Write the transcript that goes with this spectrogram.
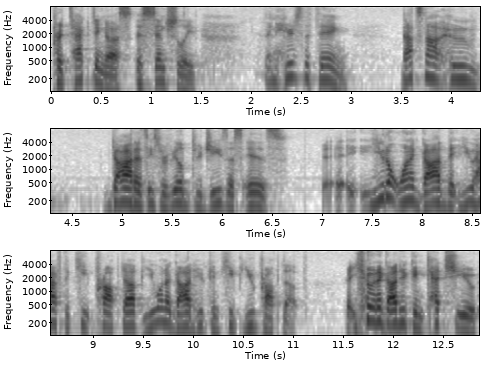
protecting us, essentially. And here's the thing that's not who God, as He's revealed through Jesus, is. Uh, you don't want a God that you have to keep propped up. You want a God who can keep you propped up. Right? You want a God who can catch you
